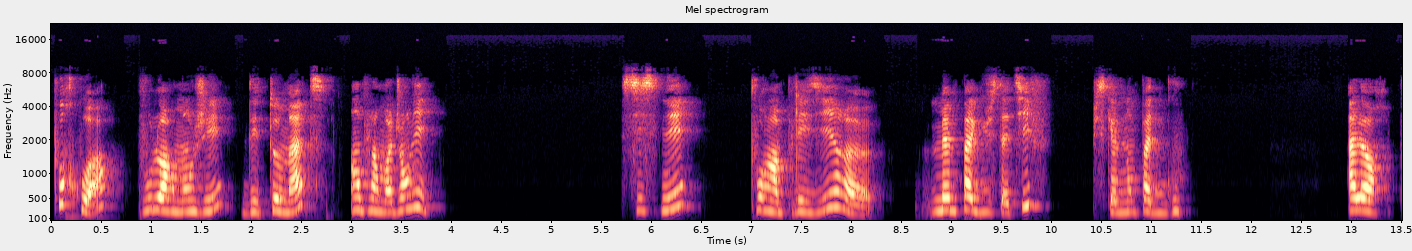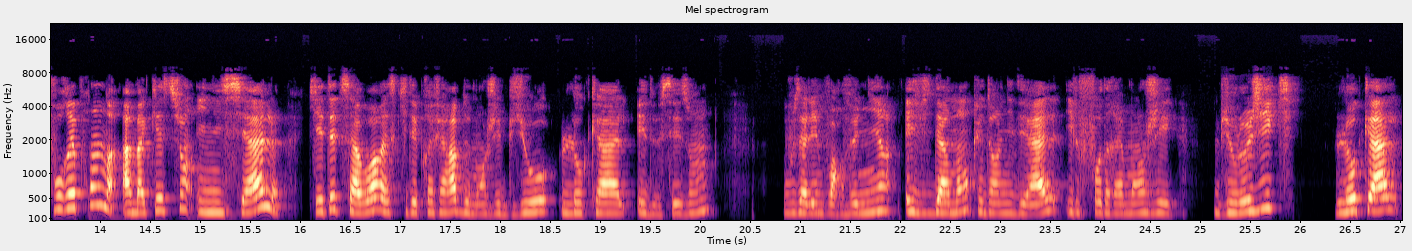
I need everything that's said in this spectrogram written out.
Pourquoi vouloir manger des tomates en plein mois de janvier? Si ce n'est pour un plaisir euh, même pas gustatif, puisqu'elles n'ont pas de goût. Alors, pour répondre à ma question initiale, qui était de savoir est-ce qu'il est préférable de manger bio, local et de saison, vous allez me voir venir, évidemment que dans l'idéal, il faudrait manger biologique, local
